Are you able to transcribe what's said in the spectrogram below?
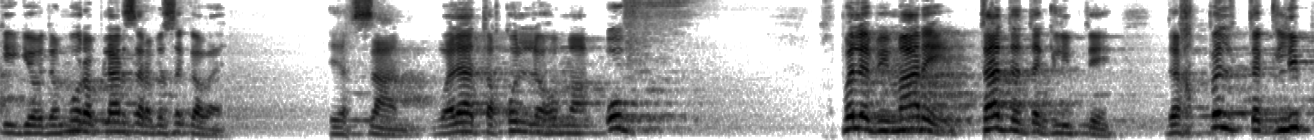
کیږي او د مور پلار سره بس کوي احسان ولا تقل لهما اف خپل بیماره تا ته تکلیف ته د خپل تکلیف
